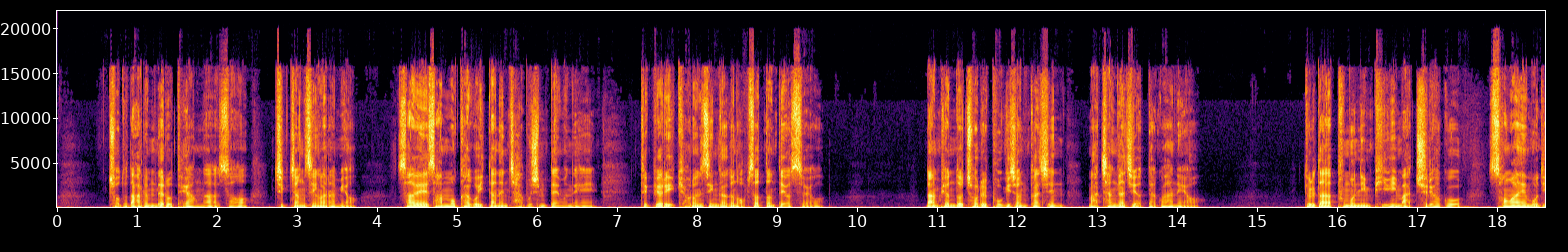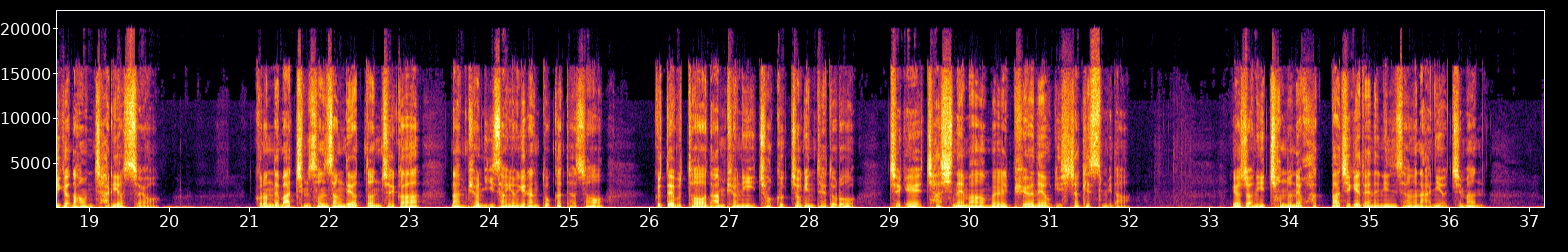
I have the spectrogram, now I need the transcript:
저도 나름대로 대학 나와서 직장 생활하며 사회에서 한몫하고 있다는 자부심 때문에 특별히 결혼 생각은 없었던 때였어요. 남편도 저를 보기 전까진 마찬가지였다고 하네요. 둘 다 부모님 비위 맞추려고 성화에 못 이겨 나온 자리였어요. 그런데 마침 선상되었던 제가 남편 이상형이랑 똑같아서 그때부터 남편이 적극적인 태도로 제게 자신의 마음을 표현해 오기 시작했습니다. 여전히 첫눈에 확 빠지게 되는 인상은 아니었지만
